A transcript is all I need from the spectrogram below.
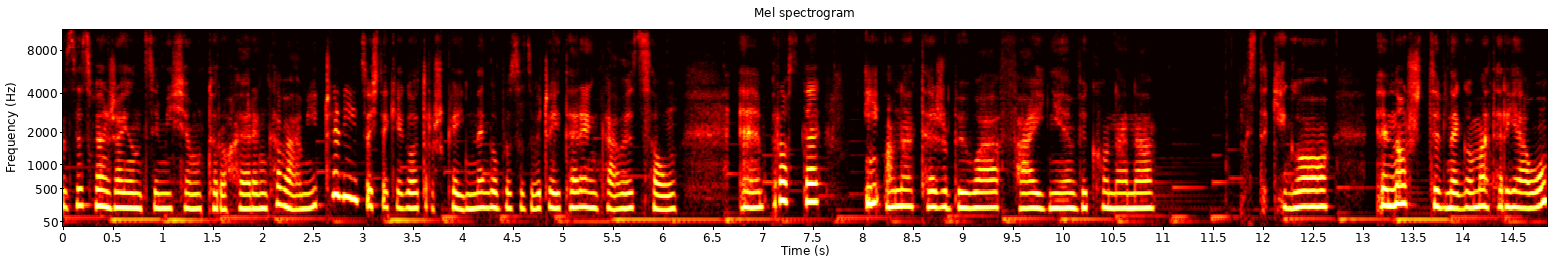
ze zwężającymi się trochę rękawami, czyli coś takiego troszkę innego, bo zazwyczaj te rękawy są y, proste i ona też była fajnie wykonana z takiego no, sztywnego materiału.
